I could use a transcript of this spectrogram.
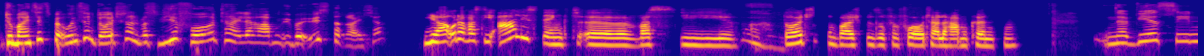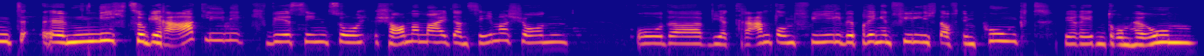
Du meinst jetzt bei uns in Deutschland, was wir Vorurteile haben über Österreicher? Ja, oder was die Alice denkt, äh, was die Deutschen zum Beispiel so für Vorurteile haben könnten. Na, wir sind äh, nicht so geradlinig. Wir sind so, schauen wir mal, dann sehen wir schon. Oder wir kranteln viel, wir bringen viel nicht auf den Punkt, wir reden drum herum.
